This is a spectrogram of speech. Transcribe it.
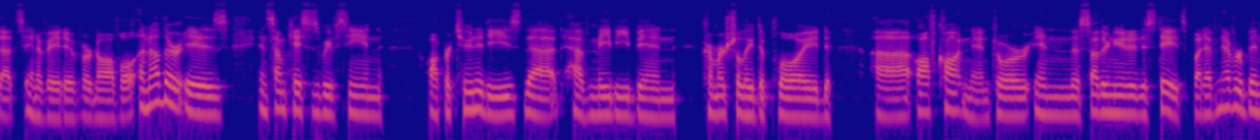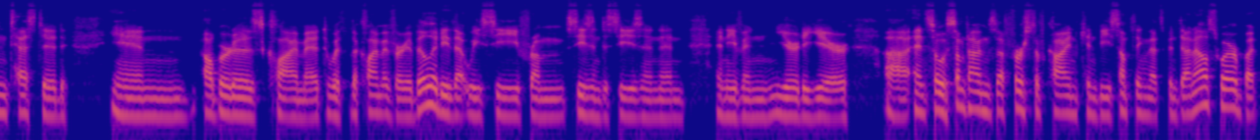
that's innovative or novel. Another is, in some cases, we've seen opportunities that have maybe been commercially deployed uh, off continent or in the southern United States, but have never been tested in Alberta's climate with the climate variability that we see from season to season and, and even year to year. Uh, and so sometimes a first of kind can be something that's been done elsewhere, but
